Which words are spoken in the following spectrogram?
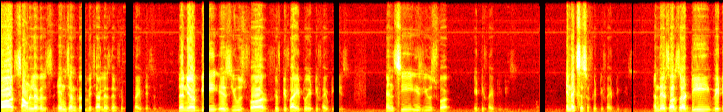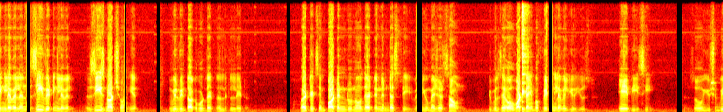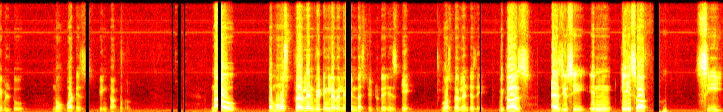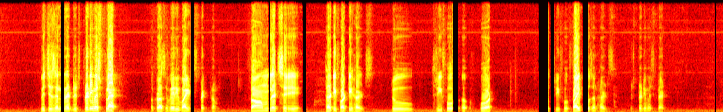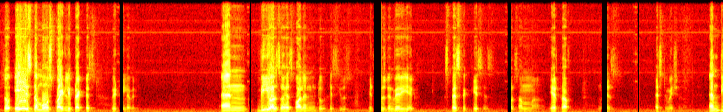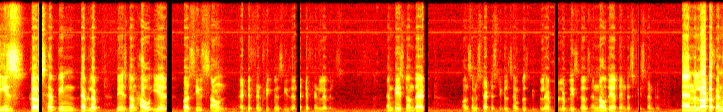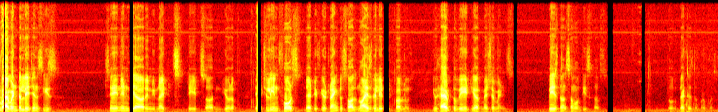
for sound levels in general which are less than 55 decibels. Then your B is used for 55 to 85 dBs and C is used for 85 dBs in excess of 85 dBs. And there's also a D weighting level and a Z weighting level. Z is not shown here. We will talk about that a little later. But it's important to know that in industry, when you measure sound, people say, oh, what kind of weighting level you used? A, B, C. So you should be able to know what is being talked about. Now, the most prevalent weighting level in industry today is A. Most prevalent is A because as you see in case of C, which is it's pretty much flat across a very wide spectrum from let's say 30 40 hertz to 3 4 uh, what? 3 4 5000 hertz. It's pretty much flat. So a is the most widely practiced weighting level. And b also has fallen into disuse. It's used in very specific cases for some uh, aircraft noise estimation. And these curves have been developed based on how ear perceives sound at different frequencies and at different levels. And based on that, on some statistical samples, people have developed these curves and now they are the industry standard. And a lot of environmental agencies, say in India or in United States or in Europe, they actually enforce that if you're trying to solve noise related problems, you have to weight your measurements based on some of these curves. So that is the purpose.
